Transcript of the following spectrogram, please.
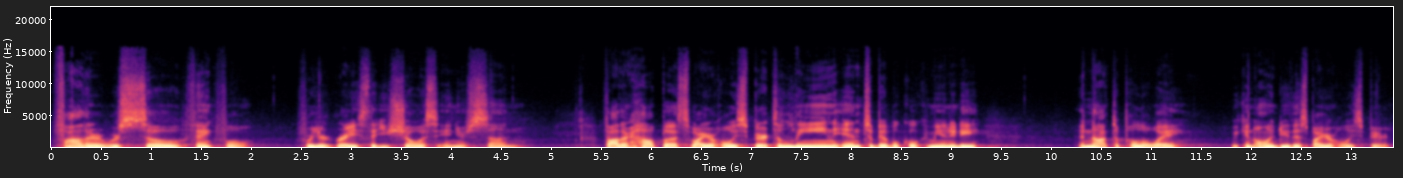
Father, we're so thankful for your grace that you show us in your Son. Father, help us by your Holy Spirit to lean into biblical community and not to pull away. We can only do this by your Holy Spirit.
